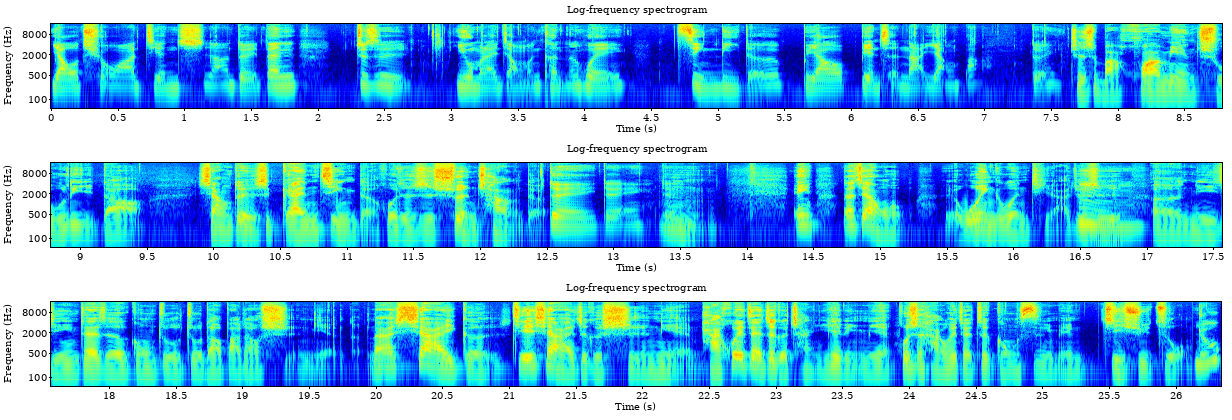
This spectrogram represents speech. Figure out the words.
要求啊、坚持啊，对。但是就是以我们来讲，我们可能会尽力的不要变成那样吧。对就是把画面处理到相对的是干净的，或者是顺畅的。对对对，嗯，哎，那这样我我问一个问题啊，就是、嗯呃，你已经在这个工作做到八到十年了，那下一个接下来这个十年还会在这个产业里面，或是还会在这个公司里面继续做？如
